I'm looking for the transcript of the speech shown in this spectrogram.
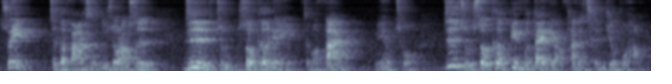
所以这个八字，你说老师日主授课呢怎么办？没有错，日主授课并不代表他的成就不好，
